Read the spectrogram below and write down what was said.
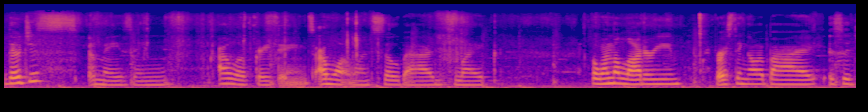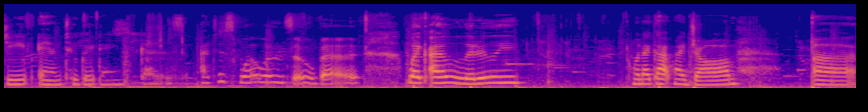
They're just amazing. I love Great Danes. I want one so bad. Like, if I won the lottery, first thing I would buy is a Jeep and two Great Danes because I just want one so bad. Like, I literally, when I got my job, uh,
